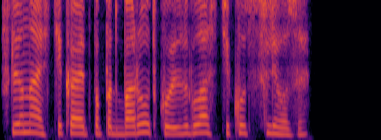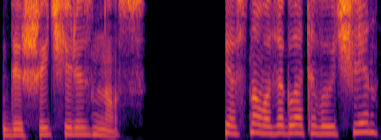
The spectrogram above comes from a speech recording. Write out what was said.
Слюна стекает по подбородку, из глаз текут слезы. «Дыши через нос». Я снова заглатываю член,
